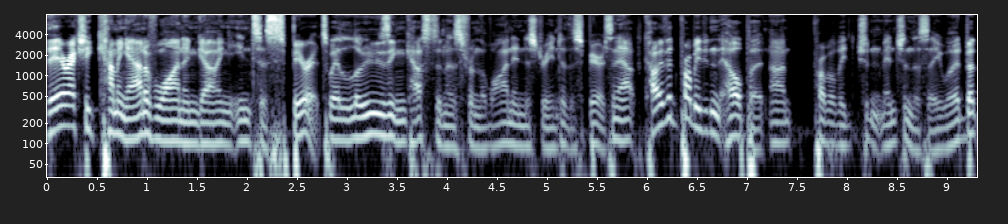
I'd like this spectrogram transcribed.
they're actually coming out of wine and going into spirits. We're losing customers from the wine industry into the spirits. Now, COVID probably didn't help it. I probably shouldn't mention the C word, but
